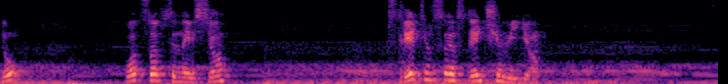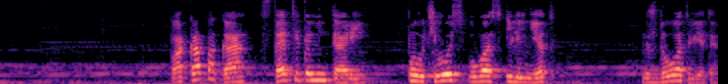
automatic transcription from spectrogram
Ну, вот, собственно, и все. Встретимся в следующем видео. Пока-пока. Ставьте комментарий, получилось у вас или нет. Жду ответа.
